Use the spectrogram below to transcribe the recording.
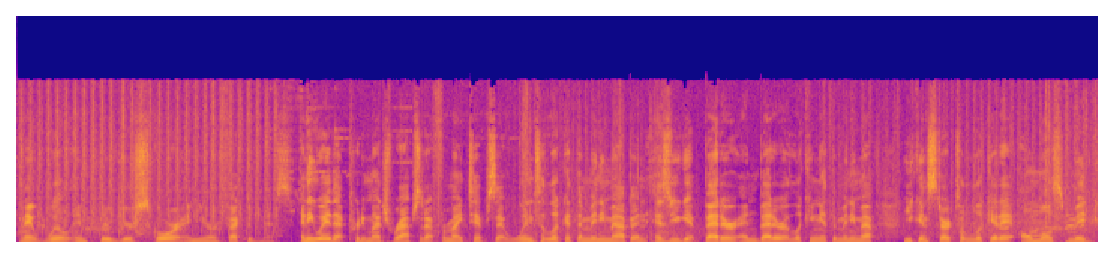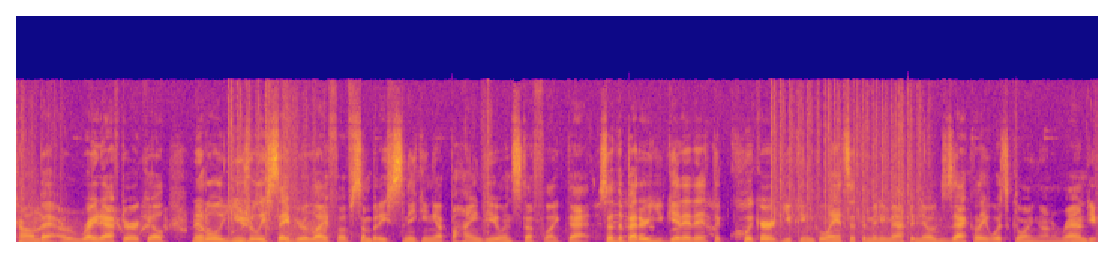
and it will improve your score and your effectiveness. Anyway, that pretty much wraps it up for my tips at when to look at the minimap, and as you get better and better at looking at the minimap, you can start to look at it almost mid-combat or right after a kill, and it'll usually save your life of somebody sneaking up behind you and stuff like that. So the better you get at it, the quicker you can glance at the minimap and know exactly what's going on around you.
